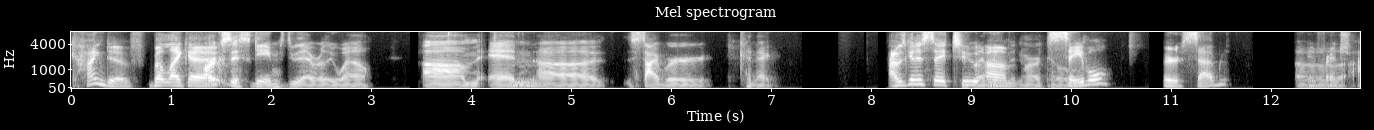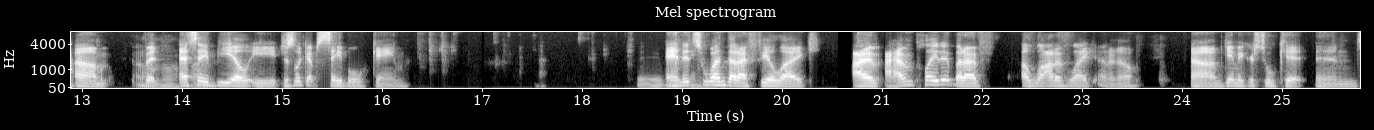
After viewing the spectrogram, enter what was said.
kind of, but like a ArcSys games do that really well. Um, and Mm. uh, Cyber Connect. I was gonna say to um Sable or Sable in uh, French. Um, but. S A B L E. Just look up Sable game, and it's one that I feel like I've I haven't played it, but I've a lot of like I don't know, um, Game Maker's Toolkit and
